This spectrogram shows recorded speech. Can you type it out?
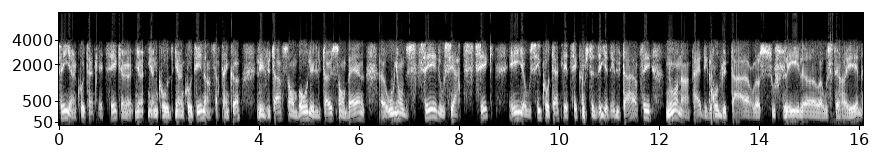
sais, il y a un côté athlétique, euh, il y a, il y a une il y a un côté, dans certains cas, les lutteurs sont beaux, les lutteuses sont belles, euh, où ils ont du style, où c'est artistique, et il y a aussi le côté athlétique. Comme je te dis, il y a des lutteurs, tu sais, nous, on a en tête des gros lutteurs, là, soufflés, là, aux stéroïdes,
